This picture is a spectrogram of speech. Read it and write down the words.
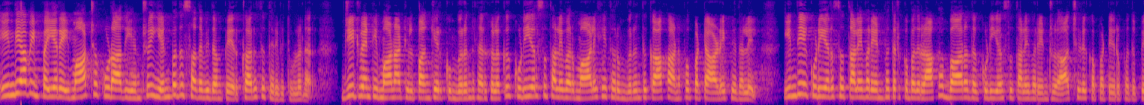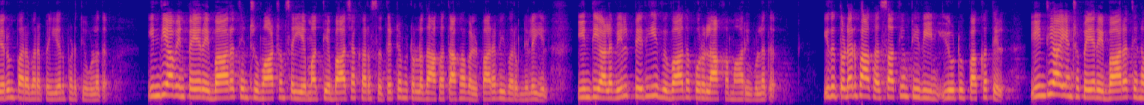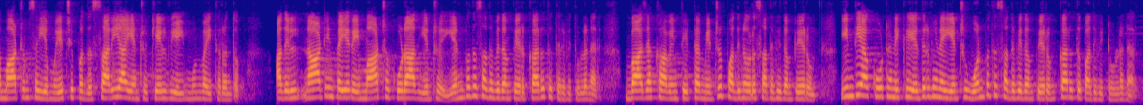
இந்தியாவின் பெயரை மாற்றக்கூடாது என்று எண்பது சதவீதம் பேர் கருத்து தெரிவித்துள்ளனர். ஜி டுவெண்டி மாநாட்டில் பங்கேற்கும் விருந்தினர்களுக்கு குடியரசுத் தலைவர் மாளிகை தரும் விருந்துக்காக அனுப்பப்பட்ட அழைப்பிதழில் இந்திய குடியரசுத் தலைவர் என்பதற்கு பதிலாக பாரத குடியரசுத் தலைவர் என்று அச்சடிக்கப்பட்டிருப்பது பெரும் பரபரப்பை ஏற்படுத்தியுள்ளது. இந்தியாவின் பெயரை பாரத் என்று மாற்றம் செய்ய மத்திய பாஜக அரசு திட்டமிட்டுள்ளதாக தகவல் பரவி வரும் நிலையில் இந்திய அளவில் பெரிய விவாத பொருளாக மாறியுள்ளது. இது தொடர்பாக சத்யம் டிவியின் யூடியூப் பக்கத்தில் இந்தியா என்ற பெயரை பாரத் என மாற்றம் செய்ய முயற்சிப்பது சரியா என்ற கேள்வியை முன்வைத்திருந்தோம். அதில் நாட்டின் பெயரை மாற்றக்கூடாது என்று எண்பது சதவீதம் பேர் கருத்து தெரிவித்துள்ளனர். பாஜகவின் திட்டம் என்று பதினோரு சதவீதம் பேரும் இந்தியா கூட்டணிக்கு எதிர்வினை என்று ஒன்பது சதவீதம் பேரும் கருத்து பதிவிட்டுள்ளனர்.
